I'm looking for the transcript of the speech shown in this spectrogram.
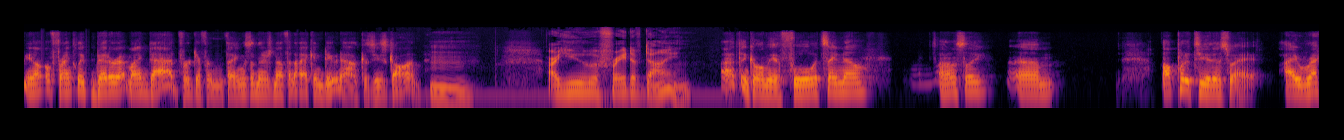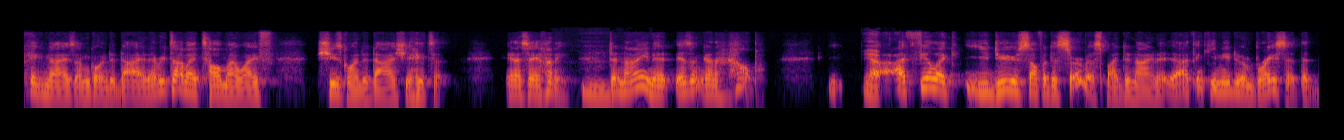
you know, frankly, bitter at my dad for different things. And there's nothing I can do now because he's gone. Hmm. Are you afraid of dying? I think only a fool would say no, honestly. Um, I'll put it to you this way I recognize I'm going to die. And every time I tell my wife she's going to die, she hates it. And I say, honey, mm. denying it isn't going to help. Yeah. I feel like you do yourself a disservice by denying it. I think you need to embrace it that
